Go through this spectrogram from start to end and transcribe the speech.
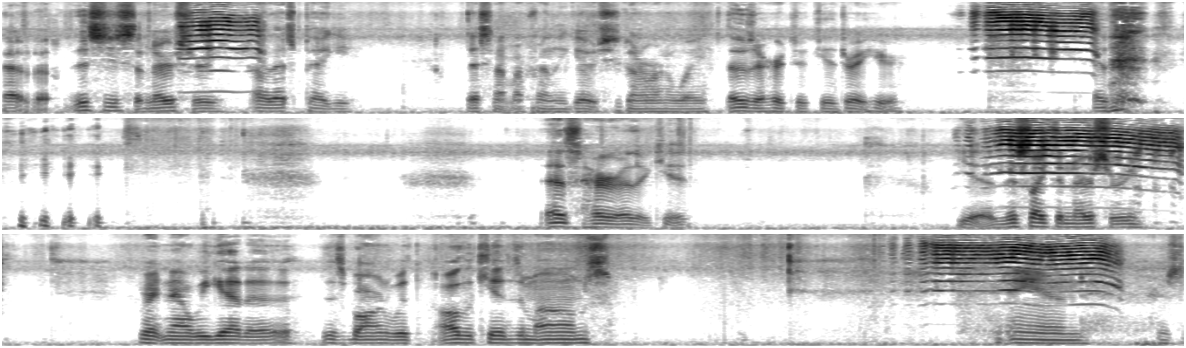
I don't know. This is just a nursery. Oh, that's Peggy. That's not my friendly goat. She's gonna run away. Those are her two kids right here. That's her other kid. Yeah, just like the nursery. Right now we got uh, this barn with all the kids and moms. And there's,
